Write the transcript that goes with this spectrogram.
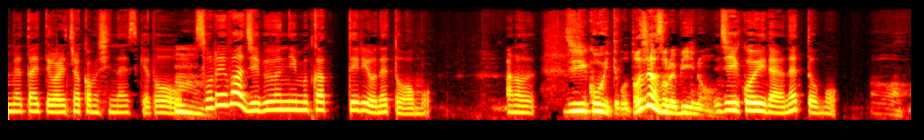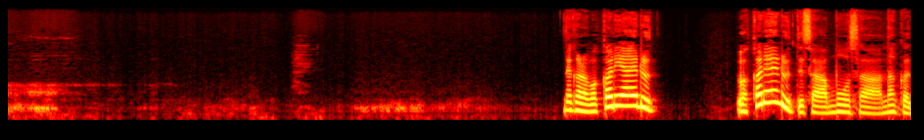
冷たいって言われちゃうかもしれないですけど、うんそれは自分に向かってるよねとは思う。あの、G 行為ってこと？じゃあそれ B の。G コイだよねって思う。あだから分かり合える、分かり合えるってさ、もうさ、なんか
